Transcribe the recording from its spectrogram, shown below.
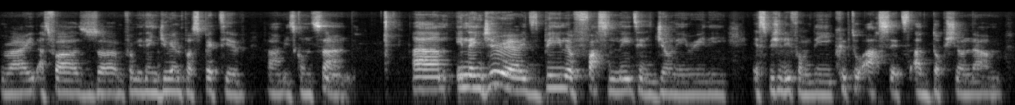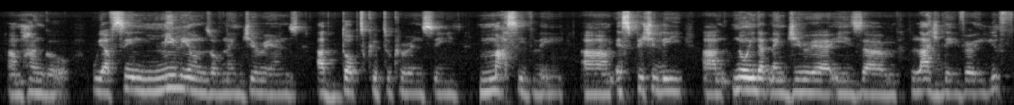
right, as far as um, from the Nigerian perspective um, is concerned. Um, in Nigeria, it's been a fascinating journey, really, especially from the crypto assets adoption um, um, angle. We have seen millions of Nigerians adopt cryptocurrencies massively, um, especially um, knowing that Nigeria is um, largely a very youth,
